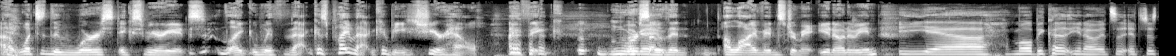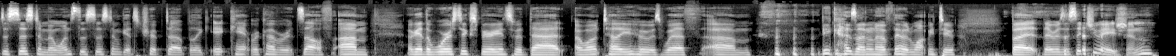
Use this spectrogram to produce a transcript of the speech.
Uh, what's the worst experience like with that? Because playback could be sheer hell. I think more okay. so than a live instrument. You know what I mean? Yeah. Well, because you know it's it's just a system, and once the system gets tripped up, like it can't recover itself. Um. Okay. The worst experience with that, I won't tell you who it was with, um, because I don't know if they would want me to. But there was a situation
